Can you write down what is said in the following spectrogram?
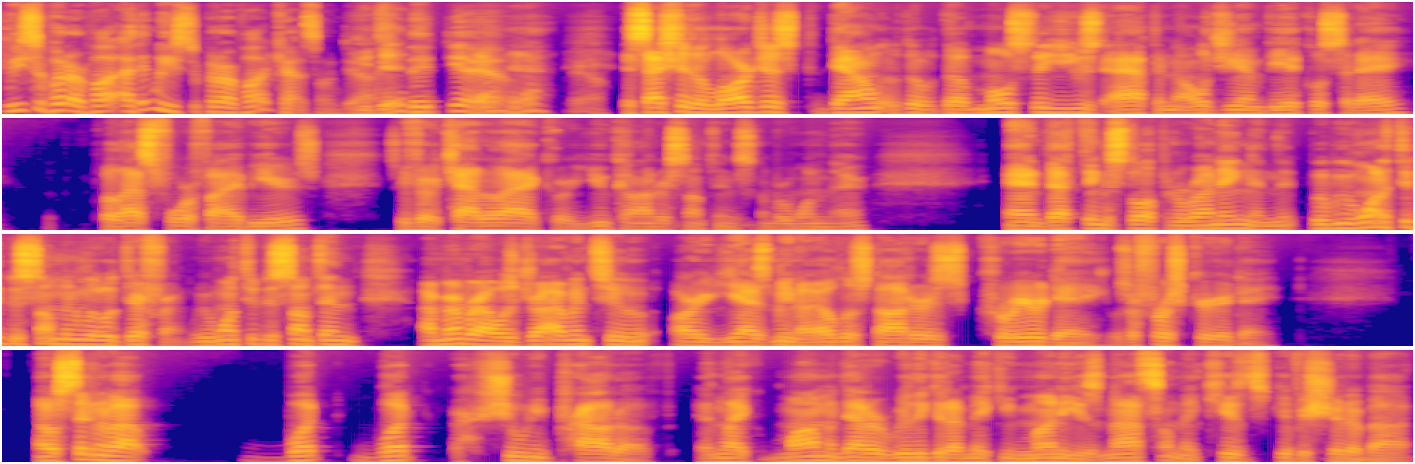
We used to put our. pod- I think we used to put our podcast on Dash. You did? They- yeah, yeah, yeah. It's actually the largest down, the, the mostly used app in all GM vehicles today for the last four or five years. So if you have a Cadillac or a Yukon or something, it's number one there. And that thing is still up and running. And but we wanted to do something a little different. We wanted to do something. I remember I was driving to our Yasmina, eldest daughter's career day. It was her first career day. I was thinking about what what she would be proud of. And like mom and dad are really good at making money is not something that kids give a shit mm-hmm. about.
